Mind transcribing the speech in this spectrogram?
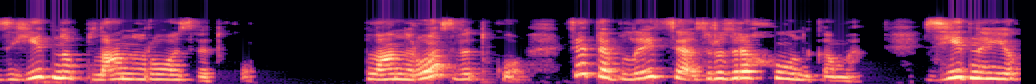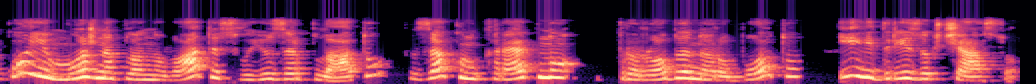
згідно плану розвитку. План розвитку це таблиця з розрахунками, згідно якої можна планувати свою зарплату за конкретно пророблену роботу і відрізок часу.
